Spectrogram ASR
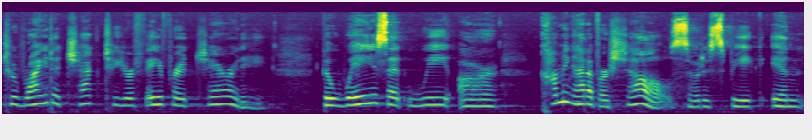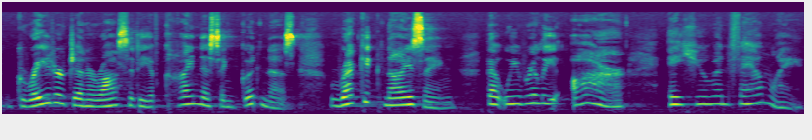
to write a check to your favorite charity. The ways that we are coming out of our shells, so to speak, in greater generosity of kindness and goodness, recognizing that we really are a human family.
